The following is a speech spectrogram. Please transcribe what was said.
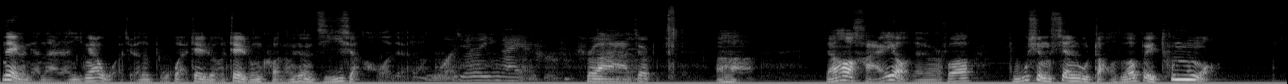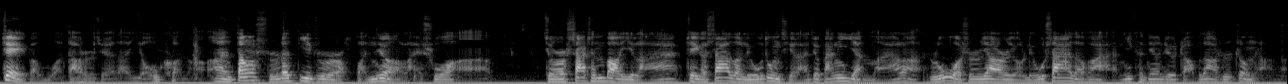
那个年代人应该我觉得不会，这种这种可能性极小，我觉得。我觉得应该也是。是吧？就啊，然后还有的就是说不幸陷入沼泽被吞没。这个我倒是觉得有可能，按当时的地质环境来说啊，就是沙尘暴一来，这个沙子流动起来就把你掩埋了。如果是要是有流沙的话，你肯定这个找不到是正常的。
